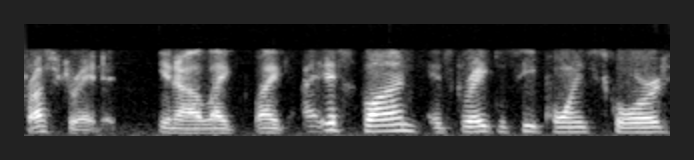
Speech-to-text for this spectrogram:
frustrated. You know, like like it's fun, it's great to see points scored,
